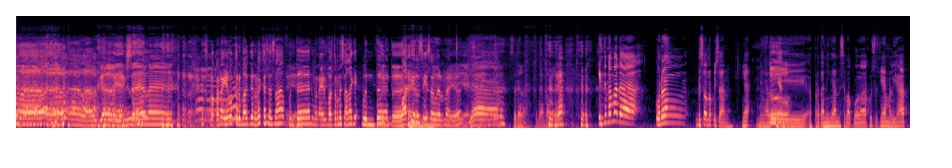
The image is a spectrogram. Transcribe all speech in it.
maaf kau yang salah. Pokoknya ya mah keur bager we kasasaha punten mun aya batur salah ge punten. Watir sih sebenarnya ya. Ya, sudahlah, sudah apa ya. Intinya mah ada orang gesono pisan ya ningali eh, pertandingan sepak bola khususnya melihat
